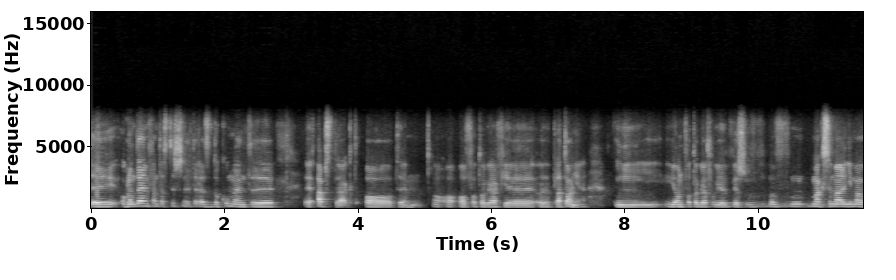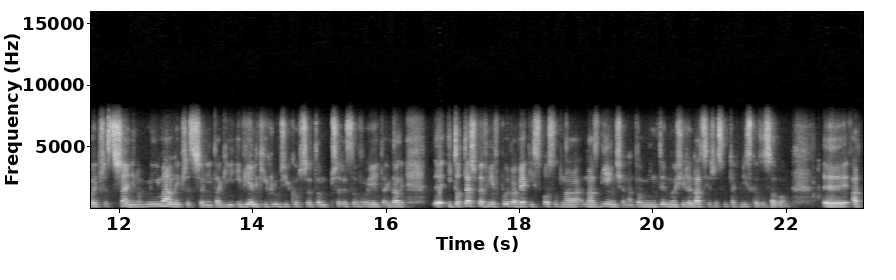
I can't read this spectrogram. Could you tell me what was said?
y, oglądałem fantastyczny teraz dokument y, abstrakt o tym, o, o, o fotografii y, Platonie i, i on fotografuje wiesz, w, no, w maksymalnie małej przestrzeni, no, minimalnej przestrzeni, tak, I, i wielkich ludzi, kurczę, tam przerysowuje i tak dalej. E, I to też pewnie wpływa w jakiś sposób na, na zdjęcia, na tą intymność i relacje, że są tak blisko ze sobą. E, a,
